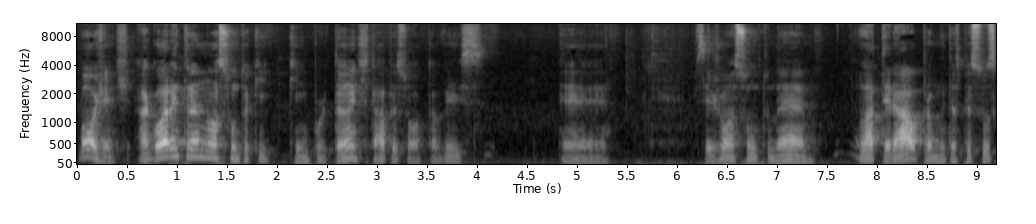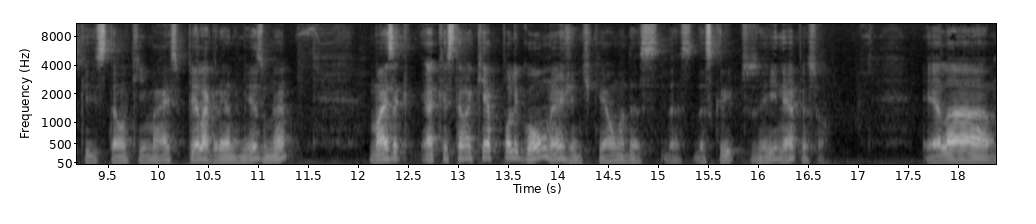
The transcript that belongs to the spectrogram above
Bom, gente, agora entrando no assunto aqui que é importante, tá, pessoal? Talvez é, seja um assunto, né, lateral para muitas pessoas que estão aqui mais pela grana mesmo, né? Mas a, a, questão é que a Polygon, né, gente, que é uma das, das, das criptos aí, né, pessoal, ela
